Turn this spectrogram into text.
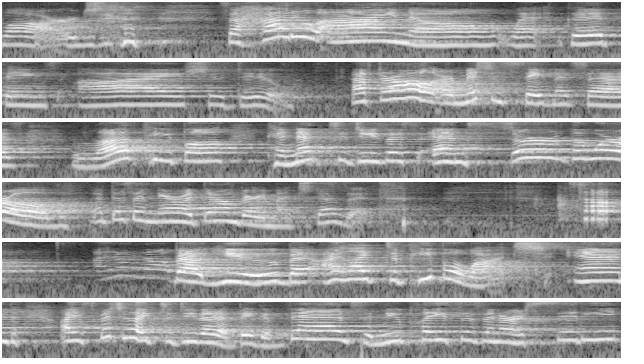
large. so, how do I know what good things I should do? After all, our mission statement says, love people, connect to Jesus, and serve the world. That doesn't narrow it down very much, does it? So, I don't know about you, but I like to people watch. And I especially like to do that at big events and new places in our city.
